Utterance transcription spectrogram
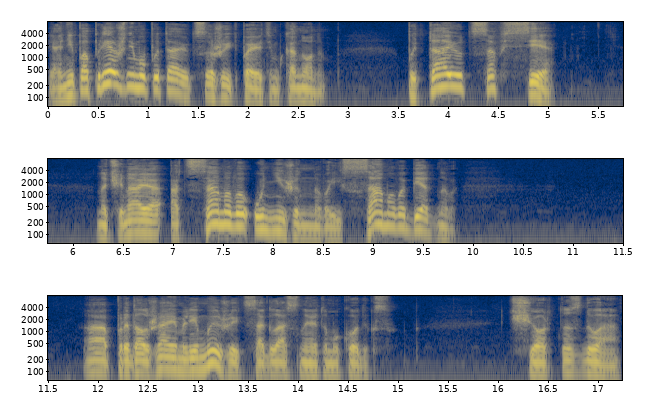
И они по-прежнему пытаются жить по этим канонам. Пытаются все, начиная от самого униженного и самого бедного, а продолжаем ли мы жить согласно этому кодексу? Черта с два.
